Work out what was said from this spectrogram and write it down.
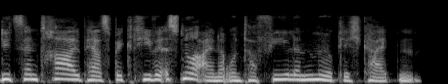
Die Zentralperspektive ist nur eine unter vielen Möglichkeiten.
